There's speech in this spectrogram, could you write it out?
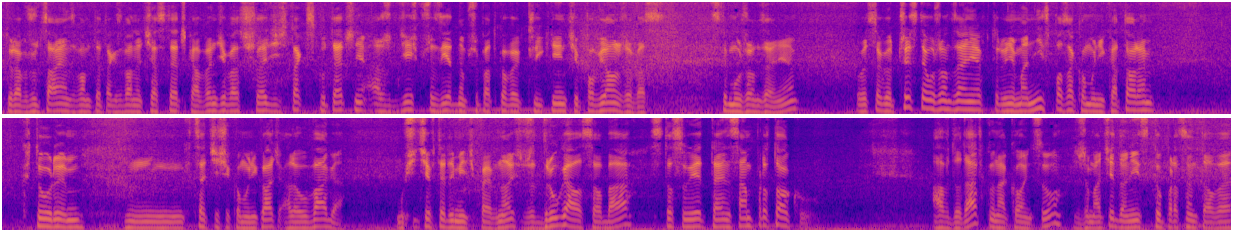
która wrzucając Wam te tak zwane ciasteczka, będzie Was śledzić tak skutecznie, aż gdzieś przez jedno przypadkowe kliknięcie powiąże Was z tym urządzeniem. Wobec tego czyste urządzenie, w którym nie ma nic poza komunikatorem, którym hmm, chcecie się komunikować, ale uwaga, musicie wtedy mieć pewność, że druga osoba stosuje ten sam protokół. A w dodatku na końcu, że macie do niej stuprocentowe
